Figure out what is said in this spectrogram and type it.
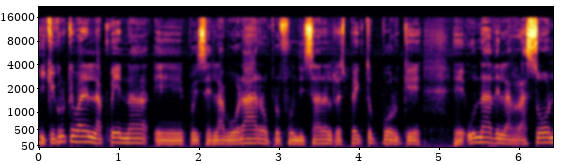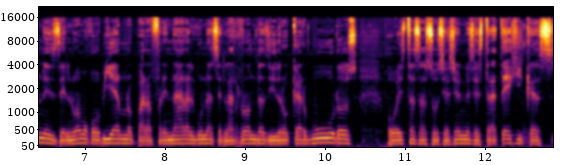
y que creo que vale la pena eh, pues elaborar o profundizar al respecto porque una de las razones del nuevo gobierno para frenar algunas de las rondas de hidrocarburos o estas asociaciones estratégicas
